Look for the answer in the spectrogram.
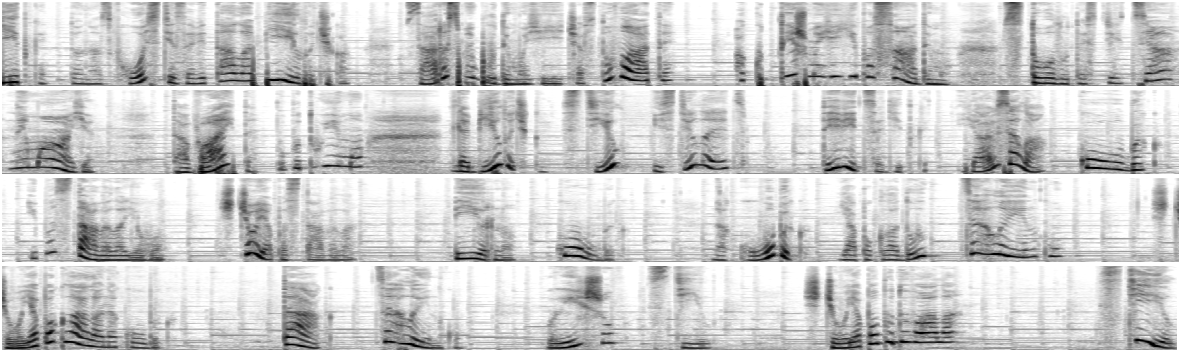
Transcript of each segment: Дітки, до нас в гості завітала білочка. Зараз ми будемо її частувати. А куди ж ми її посадимо? Столу та стільця немає. Давайте побудуємо для білочки стіл і стілець. Дивіться, дітки, я взяла кубик і поставила його. Що я поставила? Вірно, кубик. На кубик я покладу цеглинку. Що я поклала на кубик? Так, цеглинку. Вийшов стіл. Що я побудувала? Стіл.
